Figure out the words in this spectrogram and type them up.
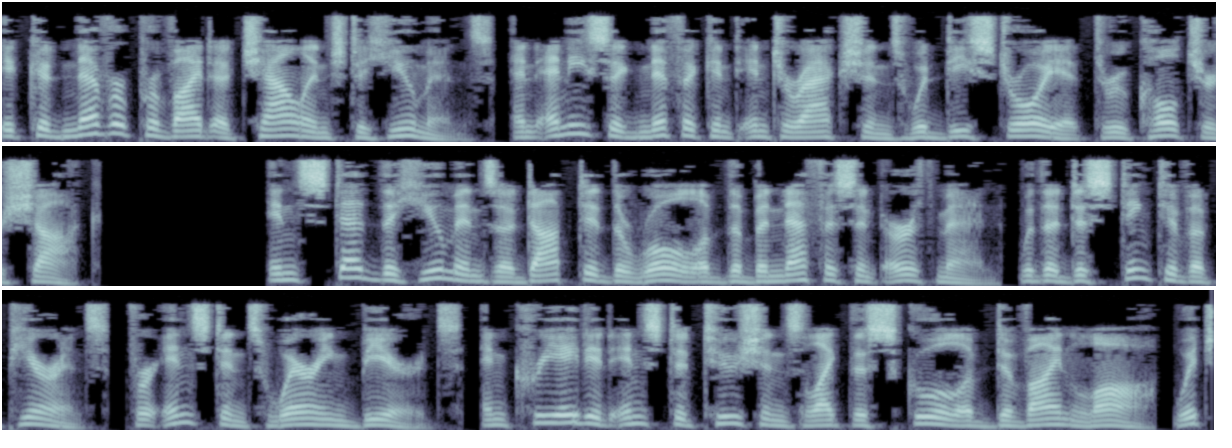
It could never provide a challenge to humans, and any significant interactions would destroy it through culture shock. Instead the humans adopted the role of the beneficent earthmen, with a distinctive appearance, for instance wearing beards, and created institutions like the School of Divine Law, which,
